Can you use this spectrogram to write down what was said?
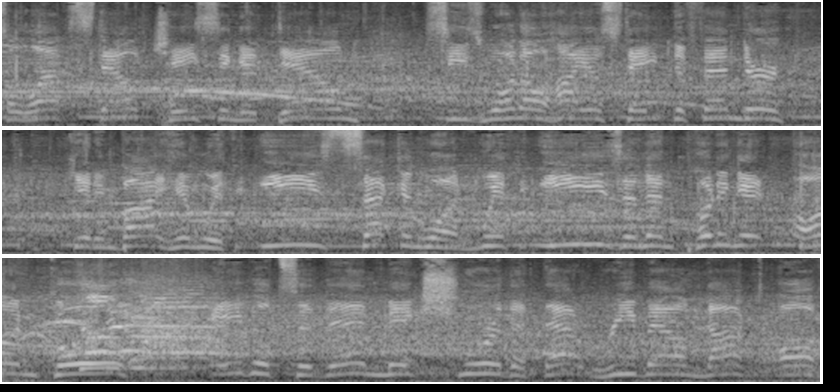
to left. Stout chasing it down, sees one Ohio State defender, getting by him with ease. Second one with ease, and then putting it on goal. Able to then make sure that that rebound knocked off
